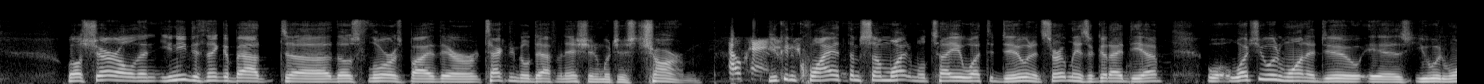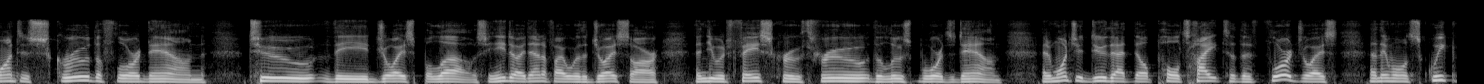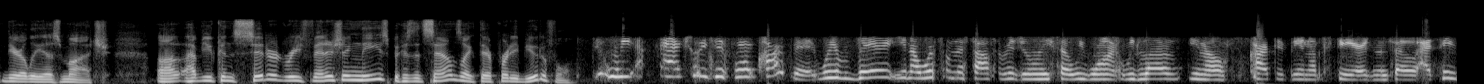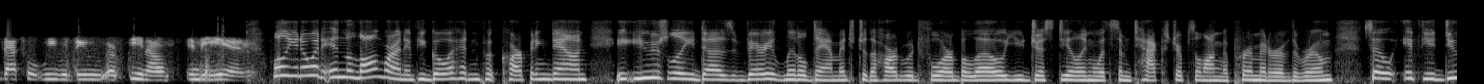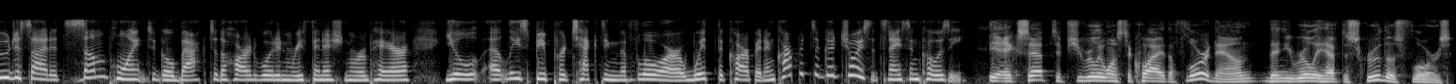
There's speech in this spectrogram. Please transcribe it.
Well, Cheryl, then you need to think about uh, those floors by their technical definition, which is charm. Okay. You can quiet them somewhat, and we'll tell you what to do. And it certainly is a good idea. W- What you would want to do is you would want to screw the floor down to the joist below. So you need to identify where the joists are, and you would face screw through the loose boards down. And once you do that, they'll pull tight to the floor joists, and they won't squeak nearly as much. Uh, have you considered refinishing these? Because it sounds like they're pretty beautiful. We actually just want carpet. We're very, you know, we're from the South originally, so we want, we love, you know, carpet being upstairs, and so I think that's what we would do, uh, you know, in the end. Well, you know what? In the long run, if you go ahead and put carpeting down, it usually does very little damage to the hardwood floor below. You just dealing with some tack strips along the perimeter of the room. So if you do decide at some point to go back to the hardwood and refinish and repair, you'll at least be protecting the floor with the carpet. And carpet's a good choice. It's nice and cozy. Yeah, except if she really wants to quiet the floor down, then you really have to screw those floors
